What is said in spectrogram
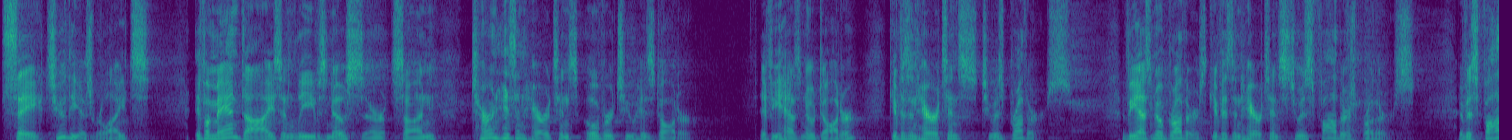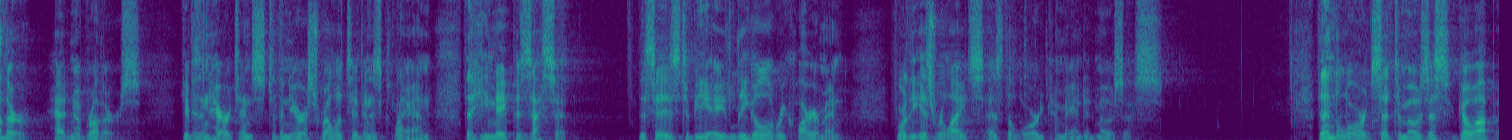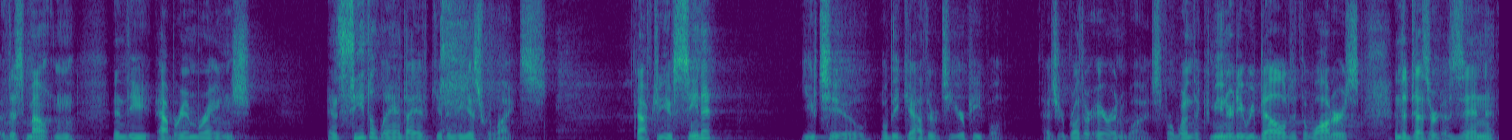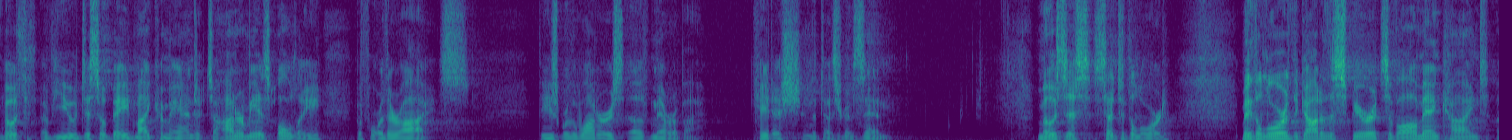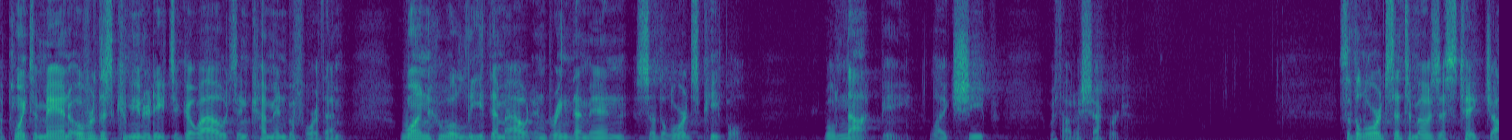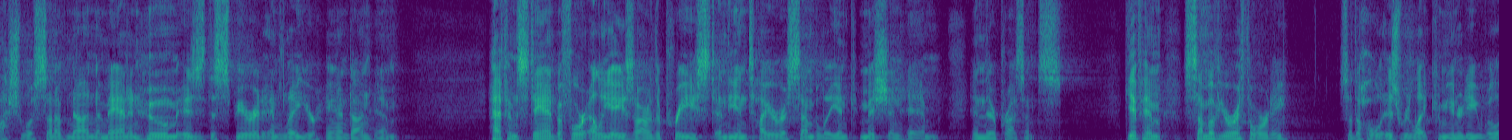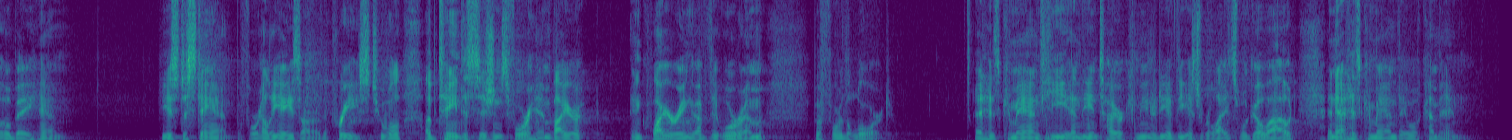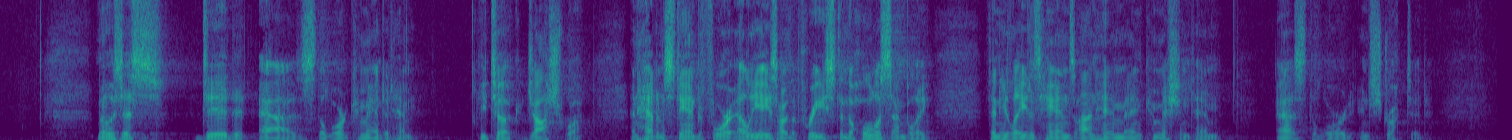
Say to the Israelites, if a man dies and leaves no son, turn his inheritance over to his daughter. If he has no daughter, give his inheritance to his brothers. If he has no brothers, give his inheritance to his father's brothers. If his father had no brothers, give his inheritance to the nearest relative in his clan, that he may possess it. This is to be a legal requirement for the Israelites as the Lord commanded Moses. Then the Lord said to Moses, Go up this mountain in the Abarim range and see the land I have given the Israelites. After you've seen it, you too will be gathered to your people, as your brother Aaron was. For when the community rebelled at the waters in the desert of Zin, both of you disobeyed my command to honor me as holy before their eyes. These were the waters of Meribah, Kadesh in the desert of Zin. Moses said to the Lord, May the Lord, the God of the spirits of all mankind, appoint a man over this community to go out and come in before them, one who will lead them out and bring them in, so the Lord's people will not be like sheep without a shepherd. So the Lord said to Moses, Take Joshua, son of Nun, a man in whom is the Spirit, and lay your hand on him. Have him stand before Eleazar the priest and the entire assembly, and commission him in their presence. Give him some of your authority, so the whole Israelite community will obey him. He is to stand before Eleazar the priest, who will obtain decisions for him by inquiring of the Urim before the Lord. At his command, he and the entire community of the Israelites will go out, and at his command, they will come in. Moses did as the Lord commanded him. He took Joshua and had him stand before Eleazar the priest and the whole assembly. Then he laid his hands on him and commissioned him as the Lord instructed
